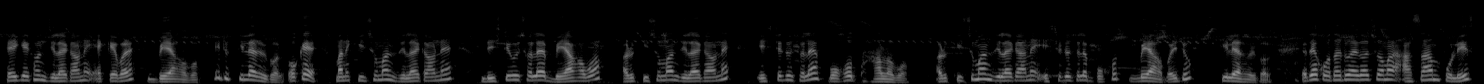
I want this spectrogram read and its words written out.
সেইকেইখন জিলাৰ কাৰণে একেবাৰে বেয়া হ'ব। এইটো ক্লিয়াৰ হৈ গ'ল অ'কে মানে কিছুমান জিলাৰ কাৰণে ডিষ্ট্ৰিক্ট হ'লে বেয়া হ'ব আৰু কিছুমান জিলাৰ কাৰণে ষ্টেট হ'লে বহুত ভাল হ'ব। আৰু কিছুমান জিলাৰ কাৰণে ষ্টেট হ'লে বহুত বেয়া হ'ব এইটো ক্লিয়াৰ হৈ গ'ল। এতিয়া কথাটো আহি গৈছোঁ আমাৰ Assam police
